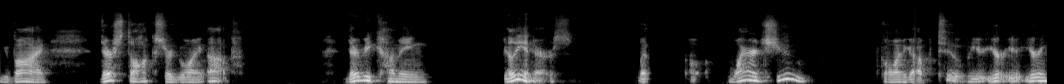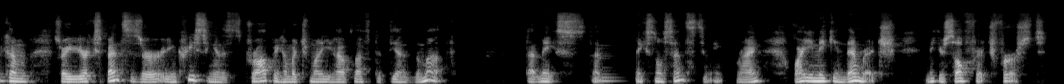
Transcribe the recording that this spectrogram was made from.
you buy, their stocks are going up. They're becoming billionaires. But why aren't you going up too? Your, your, your income, sorry, your expenses are increasing and it's dropping how much money you have left at the end of the month. That makes that makes no sense to me, right? Why are you making them rich? Make yourself rich first.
